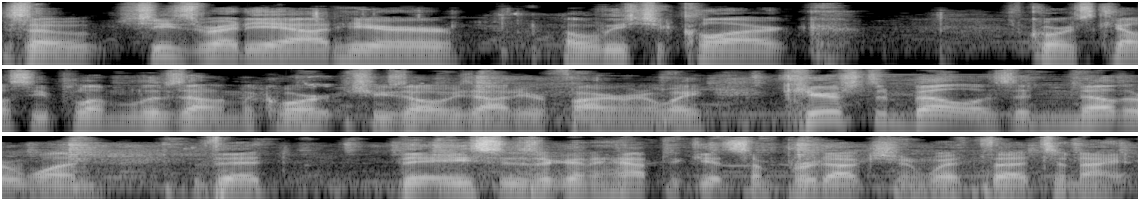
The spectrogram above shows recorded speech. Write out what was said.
so she's ready out here. Alysha Clark. Of course, Kelsey Plum lives out on the court. She's always out here firing away. Kierstan Bell is another one that the Aces are going to have to get some production with uh, tonight.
